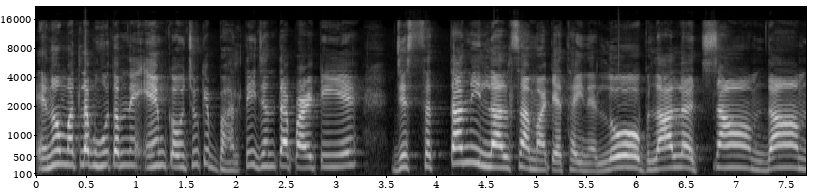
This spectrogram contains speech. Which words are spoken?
એનો મતલબ હું તમને એમ કહું છું કે ભારતીય જનતા પાર્ટીએ જે સત્તાની લાલસા માટે થઈને લોભ લાલચ સામ દામ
